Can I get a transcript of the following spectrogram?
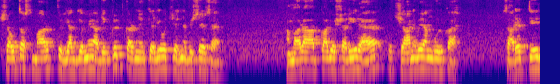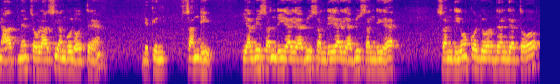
श्रौतस्मार्थ यज्ञ में अधिकृत करने के लिए वो चिन्ह विशेष है। हमारा आपका जो शरीर है, वो छियानवे अंगुल का है। साढ़े तीन हाथ में चौरासी अंगुल होते हैं, लेकिन संधि, यह भी संधि है, यह भी संधि है, यह भी संधि है। संधियों को जोड़ देंगे तो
